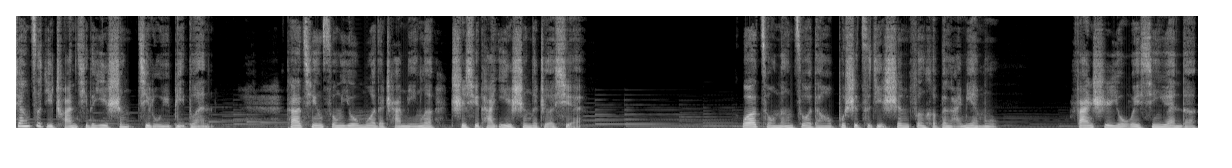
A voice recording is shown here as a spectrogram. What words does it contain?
将自己传奇的一生记录于笔端，他轻松幽默地阐明了持续他一生的哲学。我总能做到不失自己身份和本来面目，凡是有违心愿的，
